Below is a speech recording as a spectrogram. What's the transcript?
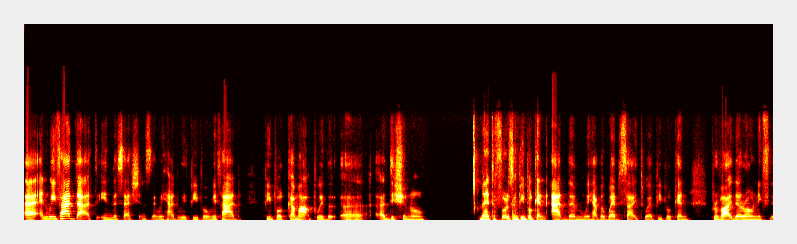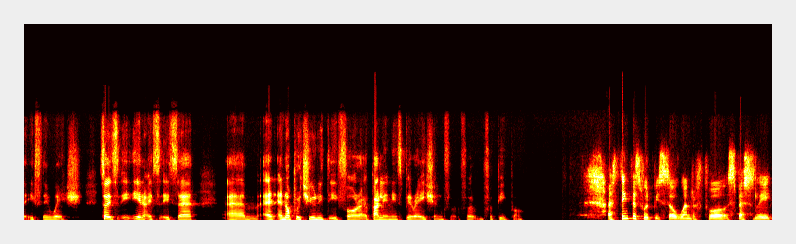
Uh, and we've had that in the sessions that we had with people. We've had people come up with uh, additional metaphors and people can add them. We have a website where people can provide their own if they, if they wish. So it's you know it's it's a um, an, an, opportunity for uh, partly an inspiration for, for, for people. I think this would be so wonderful, especially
